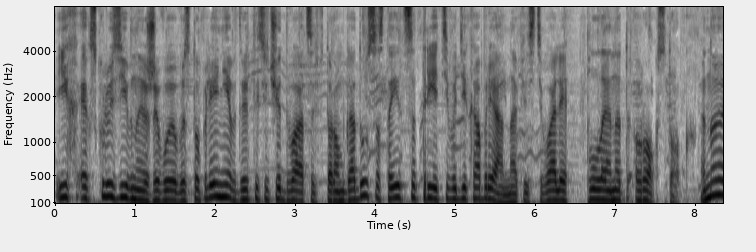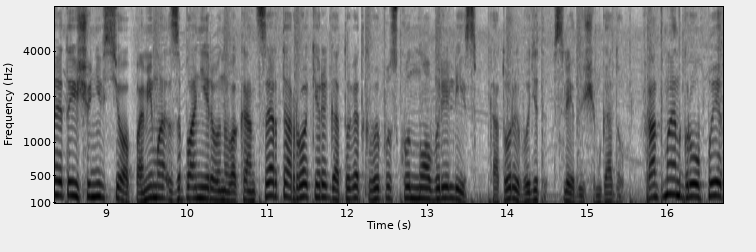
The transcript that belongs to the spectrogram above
Их эксклюзивное живое выступление в 2022 году состоится 3 декабря на фестивале Planet Rockstock. Но это еще не все. Помимо запланированного концерта, рокеры готовят к выпуску новый релиз, который выйдет в следующем году. Фронтмен группы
